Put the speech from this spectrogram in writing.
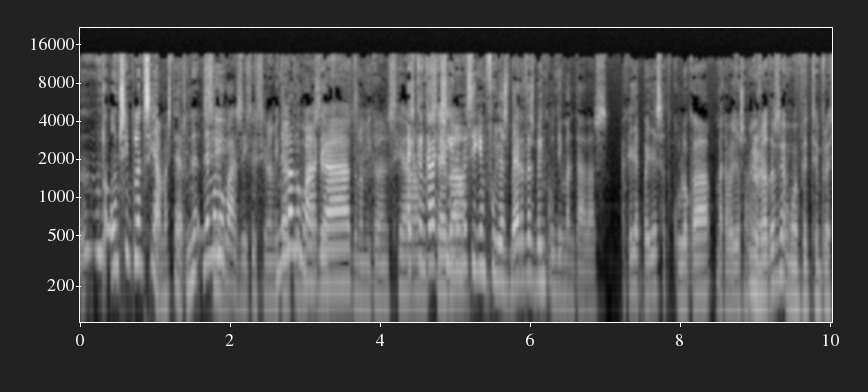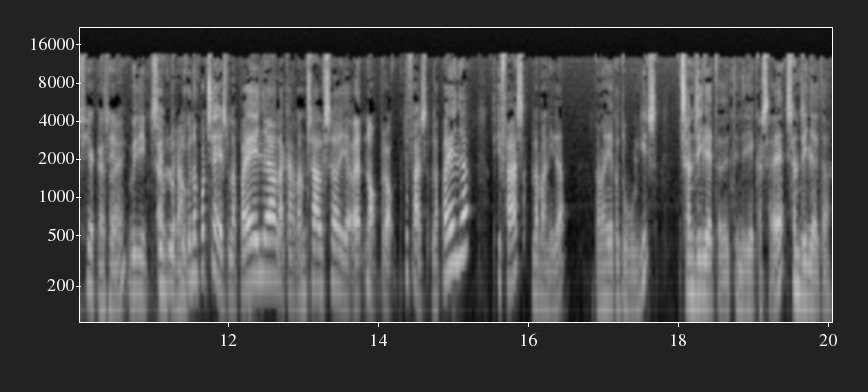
un, un simple enciam, Esther. Anem sí, a lo bàsic. Sí, sí, una mica Anem de tomàquet, una mica d'enciam, És que encara que sigui, només siguin fulles verdes ben condimentades, aquella paella se't col·loca meravellosament. Nosaltres ho hem fet sempre així a casa, Sí, eh? vull dir, sempre. el, que no pot ser és la paella, la carn amb salsa... I, eh, no, però tu fas la paella i fas l'amanida, l'amanida que tu vulguis. Senzilleta, tindria que ser, eh? Senzilleta.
